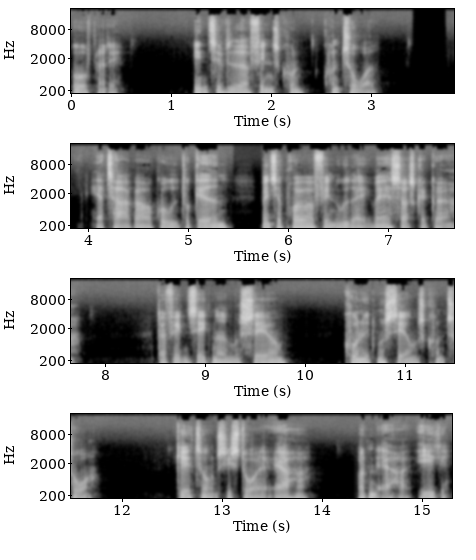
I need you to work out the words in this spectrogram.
åbner det. Indtil videre findes kun kontoret. Jeg takker og går ud på gaden, mens jeg prøver at finde ud af, hvad jeg så skal gøre. Der findes ikke noget museum, kun et museumskontor. Ghettoens historie er her, og den er her ikke.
